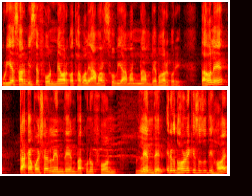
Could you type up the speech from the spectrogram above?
কুরিয়ার সার্ভিসে ফোন নেওয়ার কথা বলে, আমার ছবি, আমার নাম ব্যবহার করে, তাহলে টাকা পয়সার লেনদেন বা কোনো ফোন লেনদেন, এরকম ধরনের কিছু যদি হয়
